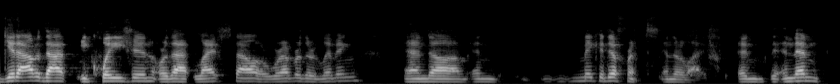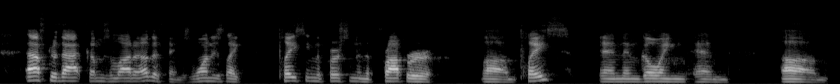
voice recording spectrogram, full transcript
get out of that equation or that lifestyle or wherever they're living, and um, and make a difference in their life. And and then after that comes a lot of other things. One is like placing the person in the proper um, place, and then going and um,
